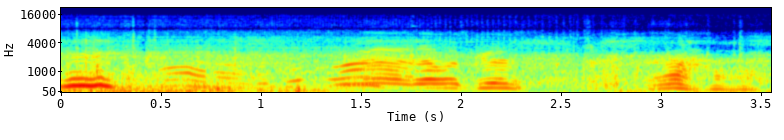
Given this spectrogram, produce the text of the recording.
Yeah, that was good. Ah.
